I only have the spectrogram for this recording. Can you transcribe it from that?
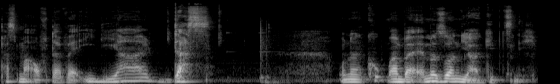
pass mal auf, da wäre ideal das. Und dann guckt man bei Amazon, ja, gibt's nicht.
